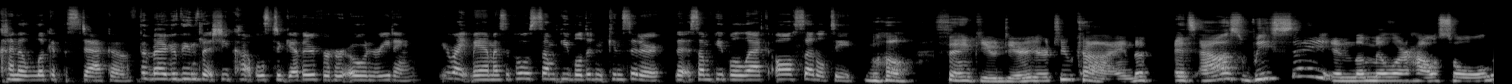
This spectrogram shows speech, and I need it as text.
kind of look at the stack of the magazines that she cobbles together for her own reading. You're right, ma'am. I suppose some people didn't consider that some people lack all subtlety. Well, thank you, dear. You're too kind. It's as we say in the Miller household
